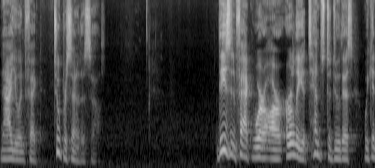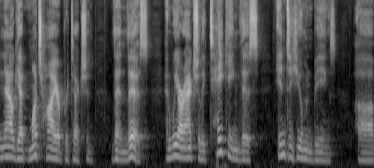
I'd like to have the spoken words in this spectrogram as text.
now you infect 2% of the cells. These, in fact, were our early attempts to do this. We can now get much higher protection than this. And we are actually taking this into human beings, uh,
